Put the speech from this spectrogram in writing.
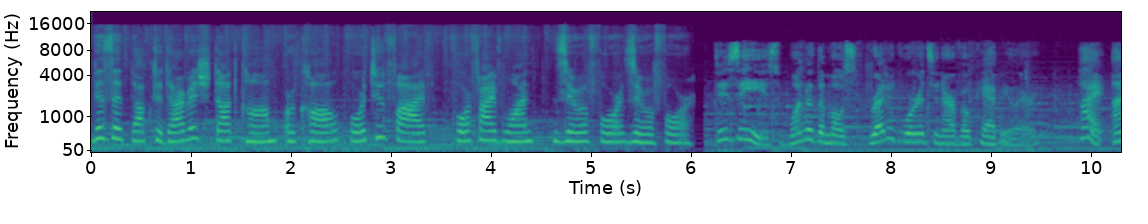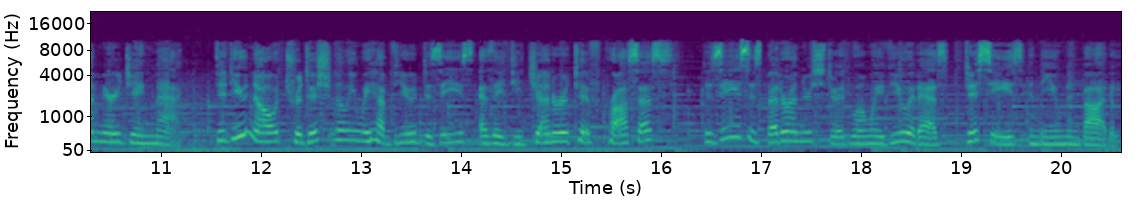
Visit drdarvish.com or call 425 451 0404. Disease, one of the most dreaded words in our vocabulary. Hi, I'm Mary Jane Mack. Did you know traditionally we have viewed disease as a degenerative process? Disease is better understood when we view it as disease in the human body.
